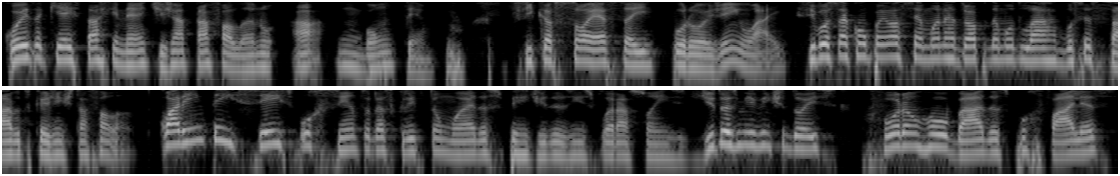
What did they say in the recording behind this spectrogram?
coisa que a Starknet já está falando há um bom tempo. Fica só essa aí por hoje, hein, Uai? Se você acompanhou a semana Airdrop da Modular, você sabe do que a gente está falando. 46% das criptomoedas perdidas em explorações de 2022 foram roubadas por falhas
